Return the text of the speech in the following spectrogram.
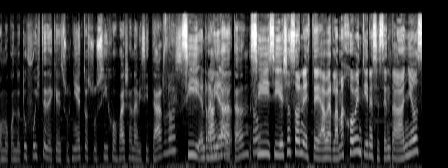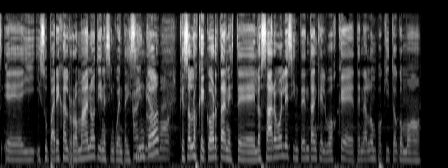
como cuando tú fuiste de que sus nietos, sus hijos vayan a visitarlos. Sí, en ¿Van realidad. cada tanto? Sí, sí, ellas son, este, a ver, la más joven tiene 60 años eh, y, y su pareja, el romano, tiene 55, Ay, que son los que cortan este, los árboles, intentan que el bosque tenerlo un poquito como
